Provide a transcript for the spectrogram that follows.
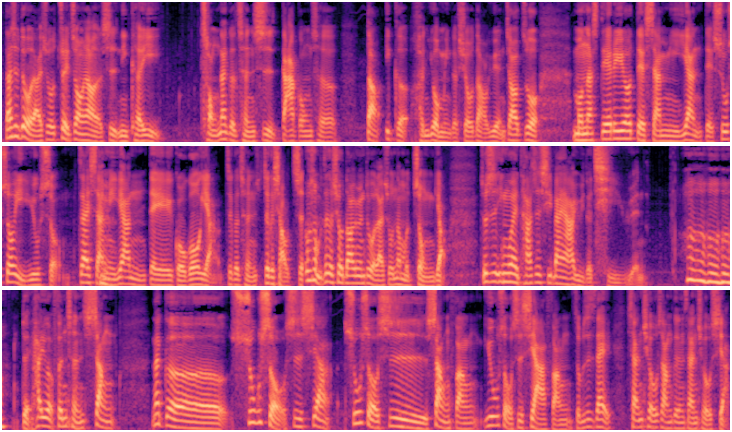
但是对我来说，最重要的是你可以从那个城市搭公车到一个很有名的修道院，叫做 Monasterio de San Millán de Suso y Uso，在 San Millán de Gogoya 这个城这个小镇。为什么这个修道院对我来说那么重要？就是因为它是西班牙语的起源。对，它有分成上那个书手是下，书手是上方，U 手是下方，这不是在山丘上跟山丘下。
